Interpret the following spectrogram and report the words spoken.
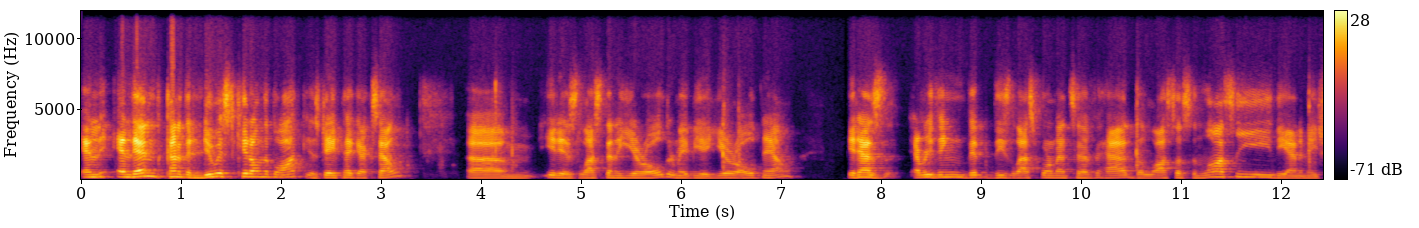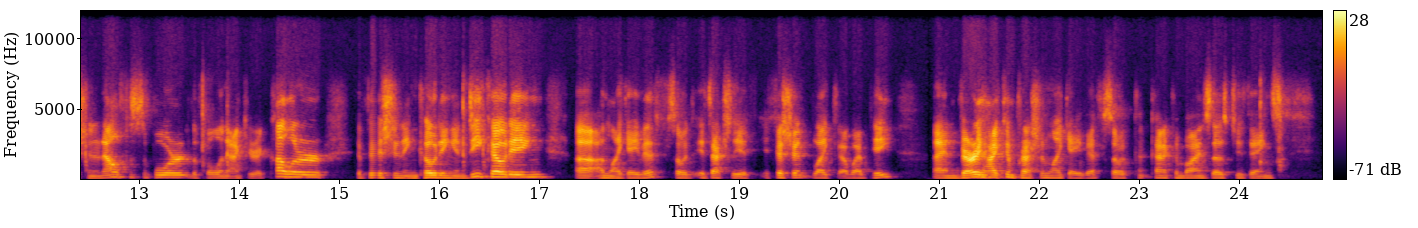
And, and then kind of the newest kid on the block is JPEG XL. Um, it is less than a year old or maybe a year old now. It has everything that these last formats have had, the lossless and lossy, the animation and alpha support, the full and accurate color, efficient encoding and decoding, uh, unlike AVIF. So it, it's actually efficient like WebP and very high compression like AVIF. So it kind of combines those two things.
